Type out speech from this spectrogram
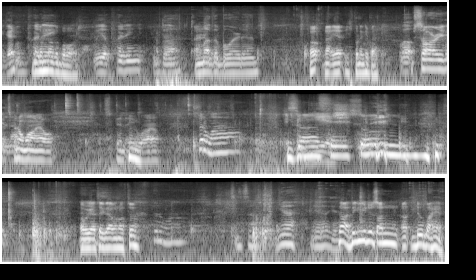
You good? We're the putting, motherboard. we are putting the motherboard in. Oh, not yet. He's putting it back. Well, Sorry, it's been a while. It's been a while. It's been a while. It's been God, years. so- so- oh, we gotta take that one off too. Been a while. Since, uh, yeah, yeah, yeah. No, I think you just un- uh, do it by hand.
